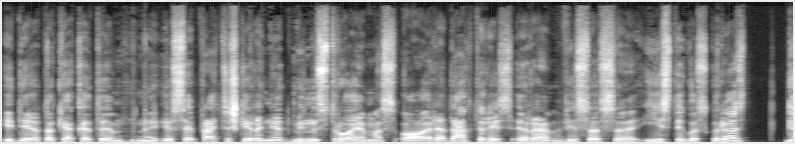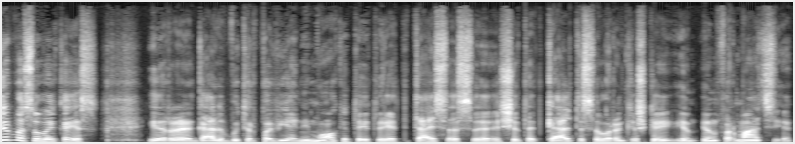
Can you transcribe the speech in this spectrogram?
idėja tokia, kad jisai praktiškai yra neadministruojamas, o redaktoriais yra visos įstaigos, kurios dirba su vaikais. Ir gali būti ir pavieniai mokytojai turėti teisės šitą kelti savarankiškai in- informaciją.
